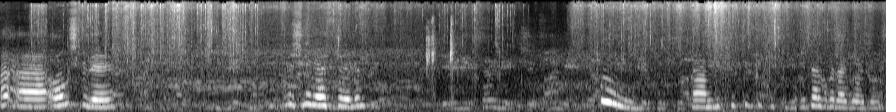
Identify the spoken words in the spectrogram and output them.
Aa, olmuş bile. Bir şunu gösterelim. Huu. Tamam git git git git. Yeter bu kadar gördünüz.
